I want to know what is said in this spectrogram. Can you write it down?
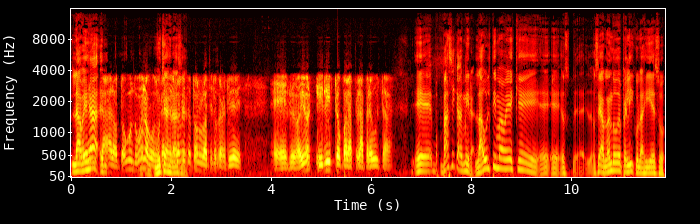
la abeja. Claro, a todo el mundo. Bueno, Muchas gracias. A todos los latinos que residen Nueva York. Y listo para la, pregunta. Eh, básicamente, mira, la última vez que, eh, eh, eh, o sea, hablando de películas y eso,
